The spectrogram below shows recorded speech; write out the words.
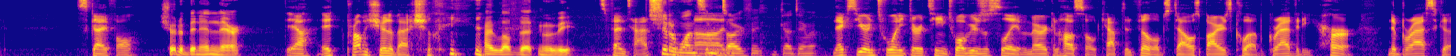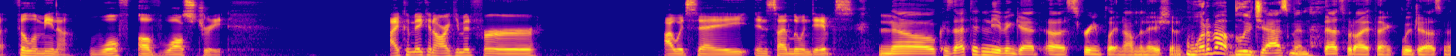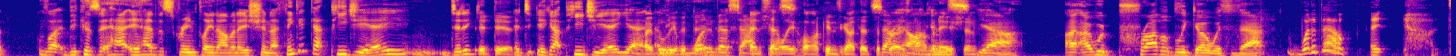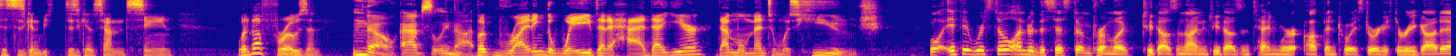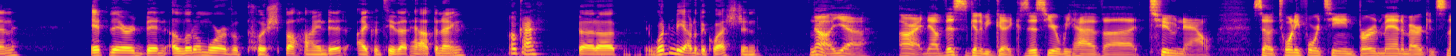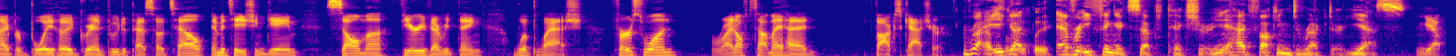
Skyfall. Should have been in there. Yeah, it probably should have actually. I love that movie. it's fantastic. Should have won Uh, cinematography. God damn it. Next year in 2013, 12 Years a Slave, American Hustle, Captain Phillips, Dallas Buyers Club, Gravity, Her, Nebraska, Philomena, Wolf of Wall Street. I could make an argument for, I would say, Inside Llewyn Davis. No, because that didn't even get a screenplay nomination. What about Blue Jasmine? That's what I think. Blue Jasmine. Like, because it had it had the screenplay nomination. I think it got PGA. Did it? It did. It, it got PGA. Yeah, I believe mean, it won did. Best and Sally Hawkins got that surprise Hawkins, nomination. Yeah, I, I would probably go with that. What about, I this is going to be, this is going to sound insane. What about Frozen? No, absolutely not. But riding the wave that it had that year, that momentum was huge. Well, if it were still under the system from like 2009 and 2010, where Up and Toy Story 3 got in, if there had been a little more of a push behind it, I could see that happening. Okay. But uh, it wouldn't be out of the question. No, yeah. All right, now this is going to be good because this year we have uh, two now. So 2014, Birdman, American Sniper, Boyhood, Grand Budapest Hotel, Imitation Game, Selma, Theory of Everything, Whiplash. First one, right off the top of my head, Foxcatcher. right, it got everything except picture. It had fucking director. Yes. Yeah.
